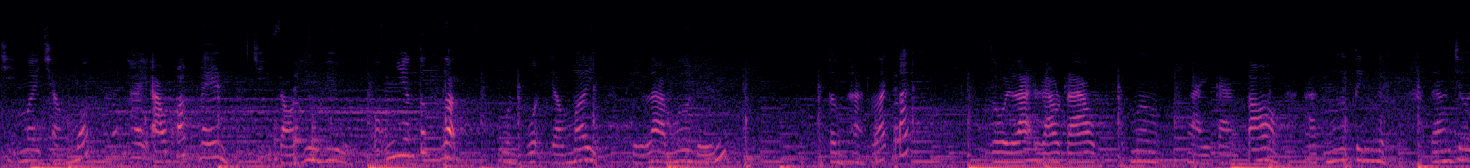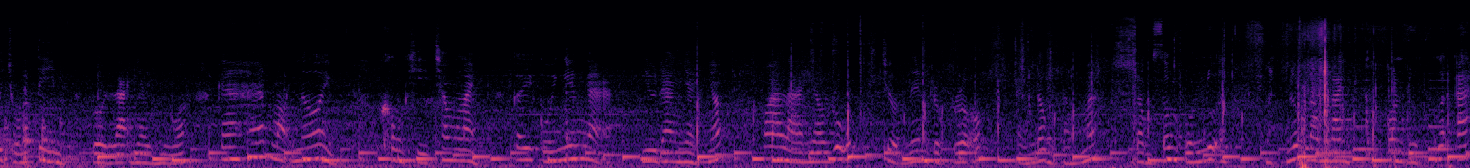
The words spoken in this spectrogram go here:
chị mây trắng mốt thay áo khoác đen, chị gió hiu hiu bỗng nhiên tức giận, buồn vụn kéo mây, rồi lại nhảy múa ca hát mọi nơi. Không khí trong lành cây cối nghiêng ngả như đang nhảy nhót. Hoa lá héo rũ trở nên rực rỡ cánh đồng tắm mát dòng sông uốn lượn mặt nước long lanh. Còn được ướt át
